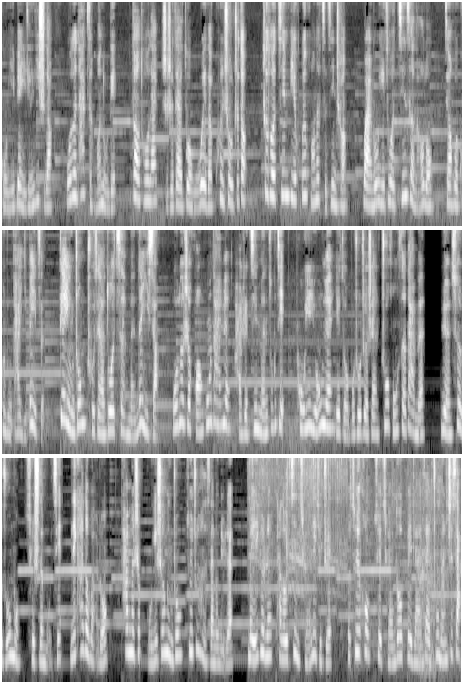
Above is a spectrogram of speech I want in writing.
溥仪便已经意识到，无论他怎么努力。到头来只是在做无谓的困兽之斗。这座金碧辉煌的紫禁城，宛如一座金色牢笼，将会困住他一辈子。电影中出现了多次门的异象，无论是皇宫大院还是金门租界，溥仪永远也走不出这扇朱红色大门。远去的乳母，去世的母亲，离开的婉容，他们是溥仪生命中最重要的三个女人。每一个人他都尽全力去追，可最后却全都被拦在朱门之下。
